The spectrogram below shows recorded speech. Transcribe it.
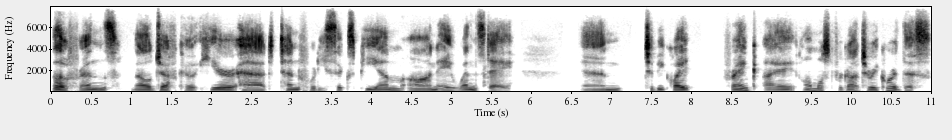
Hello friends, Mel Jeffcoat here at 10:46 p.m. on a Wednesday. And to be quite frank, I almost forgot to record this.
